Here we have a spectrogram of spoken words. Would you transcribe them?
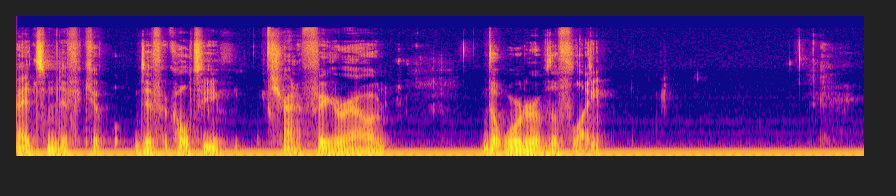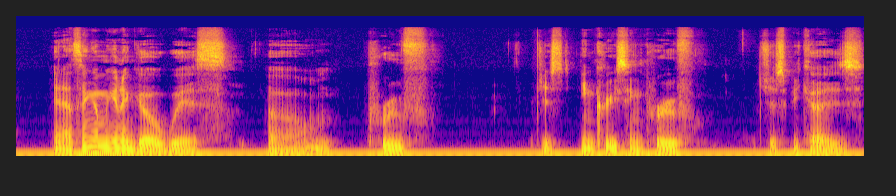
I had some difficult difficulty trying to figure out the order of the flight. And I think I'm going to go with um, proof, just increasing proof, just because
